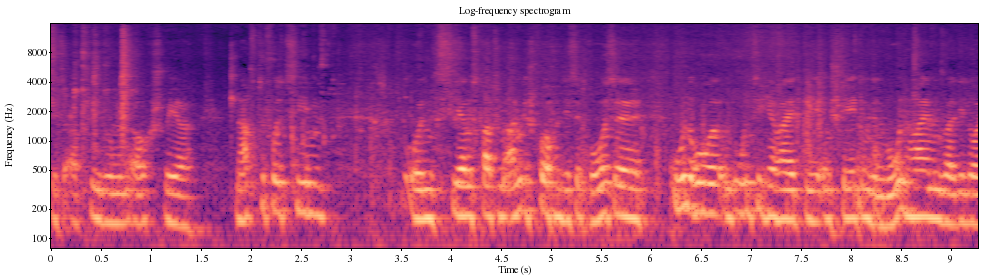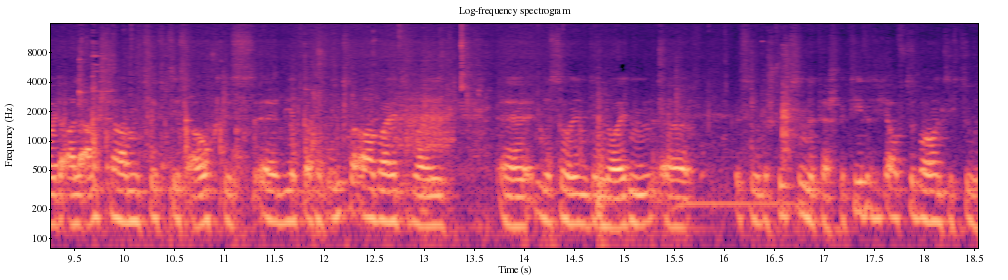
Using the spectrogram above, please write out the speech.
diese Abschiebungen auch schwer nachzuvollziehen. Und Sie haben es gerade schon angesprochen, diese große Unruhe und Unsicherheit, die entsteht in den Wohnheimen, weil die Leute alle Angst haben, trifft es auch. Das äh, wirkt auch auf unsere Arbeit, weil äh, wir sollen den Leuten äh, es unterstützen, eine Perspektive sich aufzubauen, sich zu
